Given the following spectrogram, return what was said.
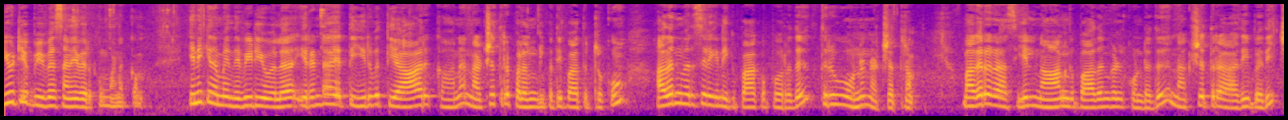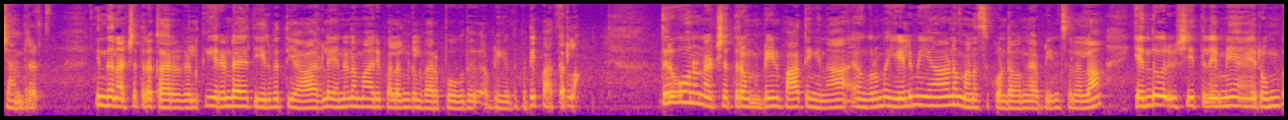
யூடியூப் வியூவர்ஸ் அனைவருக்கும் வணக்கம். இன்றைக்கி நம்ம இந்த வீடியோவில் இரண்டாயிரத்தி இருபத்தி ஆறுக்கான நட்சத்திர பலன்கள் பற்றி பார்த்துட்ருக்கோம். அதன் வரிசையில் இன்றைக்கி பார்க்க போகிறது திருவோண நட்சத்திரம். மகர ராசியில் நான்கு பாதங்கள் கொண்டது நட்சத்திர அதிபதி சந்திரன். இந்த நட்சத்திரக்காரர்களுக்கு இரண்டாயிரத்தி இருபத்தி ஆறில் என்னென்ன மாதிரி பலன்கள் வரப்போகுது அப்படிங்கிறத பற்றி பார்த்துடலாம். திருவோண நட்சத்திரம் அப்படின்னு பார்த்தீங்கன்னா இவங்க ரொம்ப எளிமையான மனசு கொண்டவங்க அப்படின்னு சொல்லலாம். எந்த ஒரு விஷயத்துலையுமே ரொம்ப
